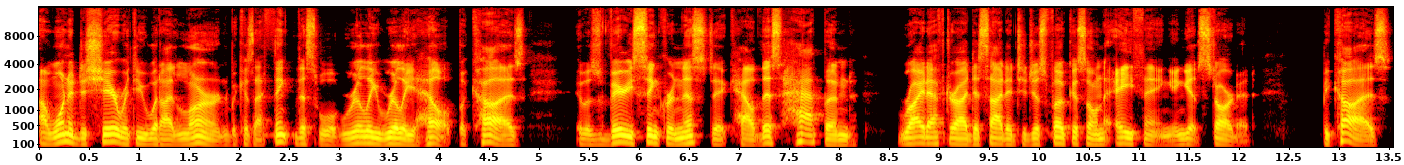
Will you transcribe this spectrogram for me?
I wanted to share with you what I learned because I think this will really, really help because it was very synchronistic how this happened right after I decided to just focus on a thing and get started. Because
